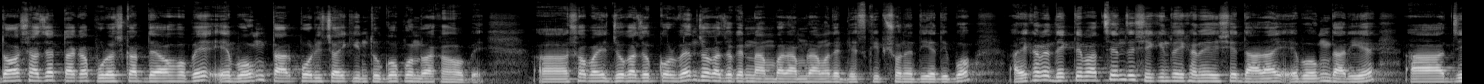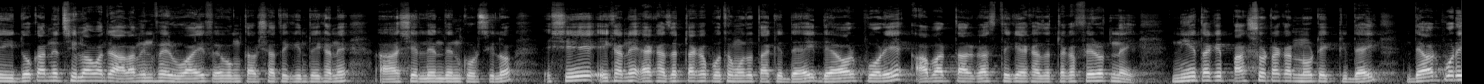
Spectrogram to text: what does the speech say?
দশ হাজার টাকা পুরস্কার দেওয়া হবে এবং তার পরিচয় কিন্তু গোপন রাখা হবে। সবাই যোগাযোগ করবেন। যোগাযোগের নাম্বার আমরা আমাদের ডেসক্রিপশনে দিয়ে দিব। আর এখানে দেখতে পাচ্ছেন যে সে কিন্তু এখানে এসে দাঁড়ায় এবং দাঁড়িয়ে যেই দোকানে ছিল আমাদের আলামিন ভাইয়ের ওয়াইফ এবং তার সাথে কিন্তু এখানে সে লেনদেন করছিল। সে এখানে এক হাজার টাকা প্রথমত তাকে দেয়। দেওয়ার পরে আবার তার কাছ থেকে এক হাজার টাকা ফেরত নেয়। নিয়ে তাকে পাঁচশো টাকার নোট একটি দেয়। দেওয়ার পরে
